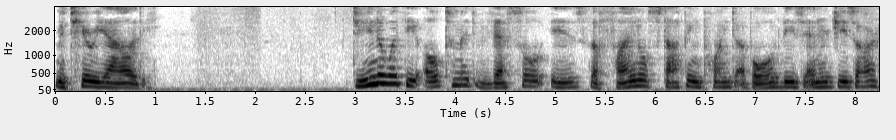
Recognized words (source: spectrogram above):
materiality, Do you know what the ultimate vessel is, the final stopping point of all of these energies are?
